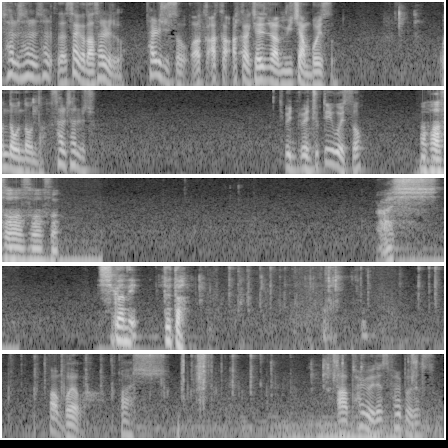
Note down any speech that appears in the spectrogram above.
살려, 살려, 살려, 살려, 나 살려줘. 살릴 수 있어. 아까, 아까, 아까 걔네랑 위치 안 보였어. 온다, 온다, 온다. 살, 살려줘. 왼, 왼쪽 뛰고 있어. 아, 봤어, 봤어, 봤어. 아씨. 시간이 됐다. 아, 뭐야, 봐. 아, 씨. 아, 8배 어딨어, 8배 어딨어.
